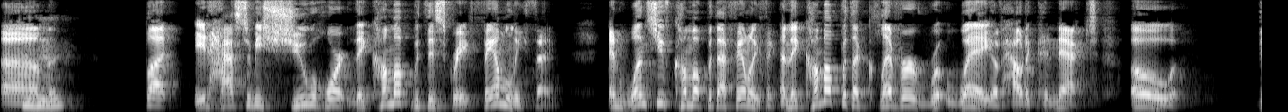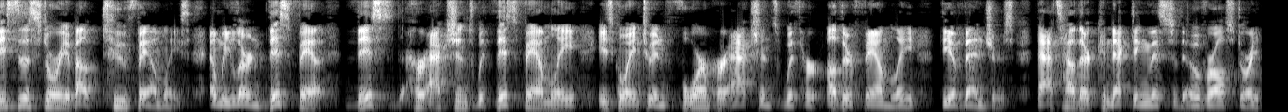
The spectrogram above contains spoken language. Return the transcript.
um Mhm. but it has to be shoehorned. They come up with this great family thing. And once you've come up with that family thing, and they come up with a clever r- way of how to connect, oh, this is a story about two families, and we learn this fam, this her actions with this family is going to inform her actions with her other family, the Avengers. That's how they're connecting this to the overall story,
